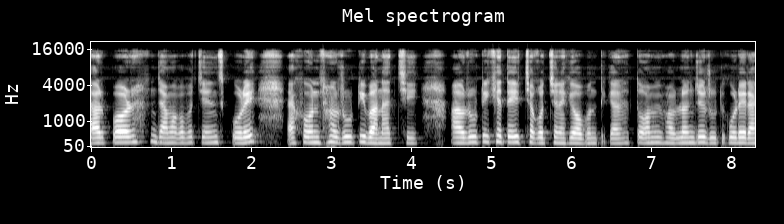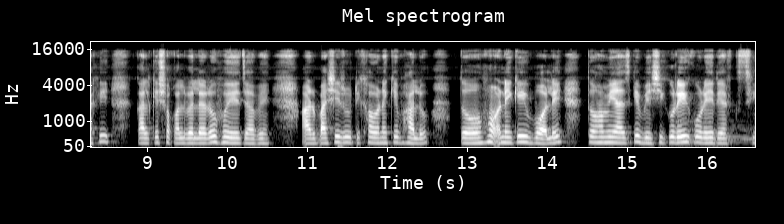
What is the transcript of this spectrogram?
তারপর জামা কাপড় চেঞ্জ করে এখন রুটি বানাচ্ছি। আর রুটি খেতে ইচ্ছা করছে নাকি অবন্তিকার? তো আমি ভাবলাম যে রুটি করে রাখি, কালকে সকালবেলারও হয়ে যাবে। আর বাসি রুটি খাওয়া নাকি ভালো। তো অনেকেই বলে, তো আমি আজকে বেশি করেই করে রাখছি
